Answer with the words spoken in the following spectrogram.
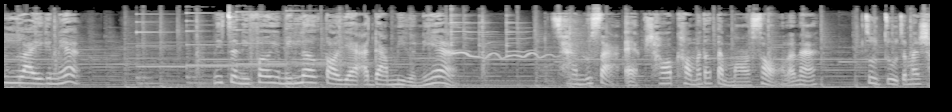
ะไรกันเนี่ย นี่เจนนิเฟอร์ยังไม่เลิกต่อแยอดัมอีกเหรอเนี่ย ฉันรู้สาห์แอบชอบเขามาตั้งแต่มสองแล้วนะ จู่ๆจะมาโฉ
